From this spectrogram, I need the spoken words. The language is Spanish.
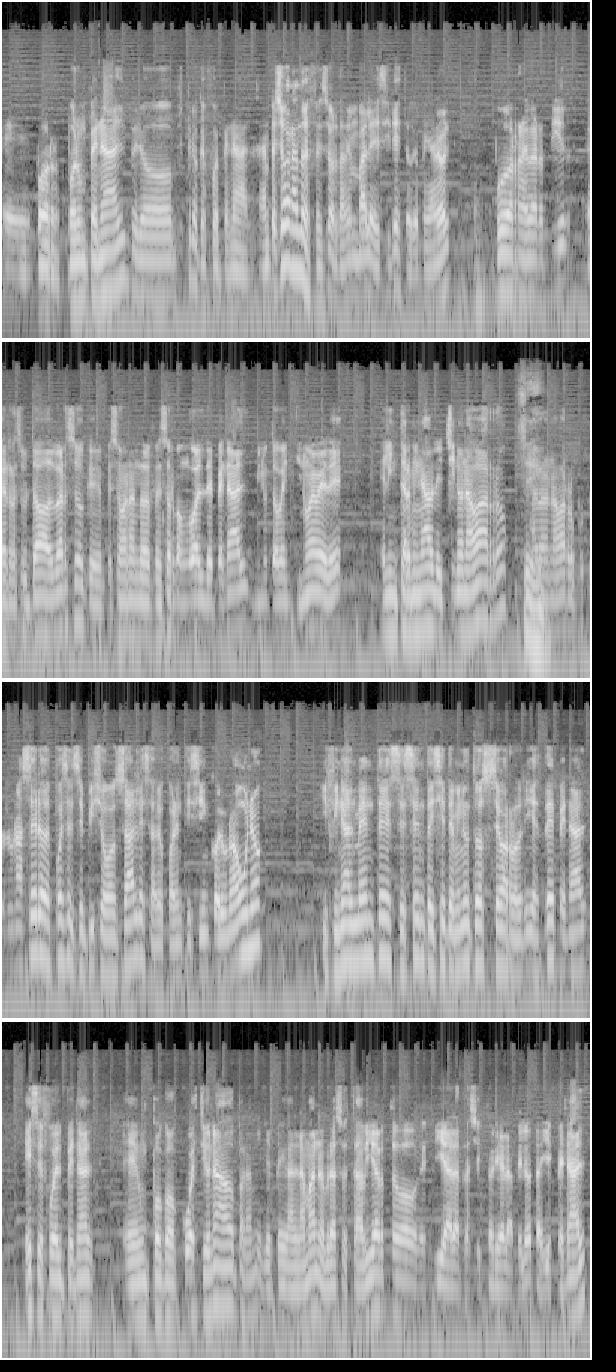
eh, por, por un penal, pero creo que fue penal. empezó ganando defensor, también vale decir esto, que Peñarol pudo revertir el resultado adverso, que empezó ganando defensor con gol de penal, minuto 29 de el interminable Chino Navarro. Sí. Navarro puso el 1 a 0, después el Cepillo González a los 45 el 1 a 1. Y finalmente, 67 minutos, Seba Rodríguez de penal. Ese fue el penal eh, un poco cuestionado. Para mí le pegan la mano, el brazo está abierto, desvía la trayectoria de la pelota y es penal.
